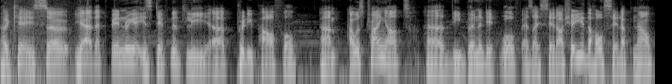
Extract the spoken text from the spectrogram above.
Okay, so yeah, that Fenrir is definitely uh, pretty powerful. Um, I was trying out uh, the Bernadette Wolff, as I said. I'll show you the whole setup now.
